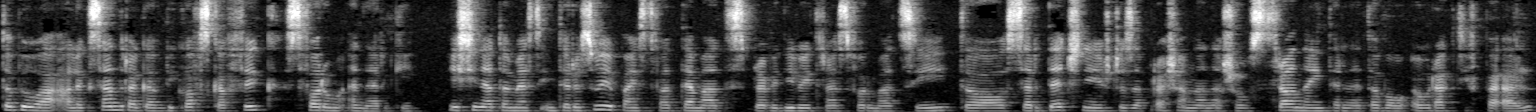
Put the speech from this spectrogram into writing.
To była Aleksandra Gambikowska-Fyk z Forum Energii. Jeśli natomiast interesuje Państwa temat sprawiedliwej transformacji, to serdecznie jeszcze zapraszam na naszą stronę internetową euractiv.pl,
